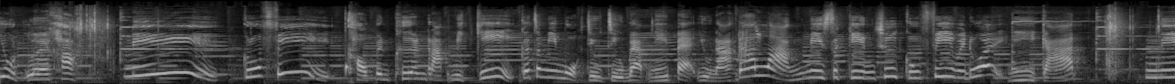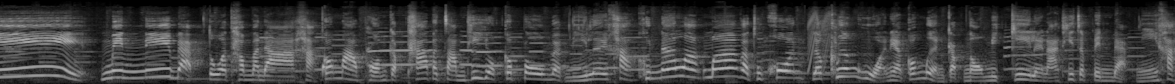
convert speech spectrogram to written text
หยุดเลยค่ะ นี่ เขาเป็นเพื่อนรักมิกกี้ ก็จะมีหมวกจิ๋วๆแบบนี้แปะอยู่นะ ด้านหลังมีสกินชื่อกูฟี่ไว้ด้วย นี่การ์ดนี่มินนี่แบบตัวธรรมดาค่ะ ก็มาพร้อมกับท่าประจำที่ยกกระโปรงแบบนี้เลยค่ะคือน่ารักมากอะทุกคน แล้วเครื่องหัวเนี่ยก็เหมือนกับน้องมิกกี้เลยนะ ที่จะเป็นแบบนี้ค่ะ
